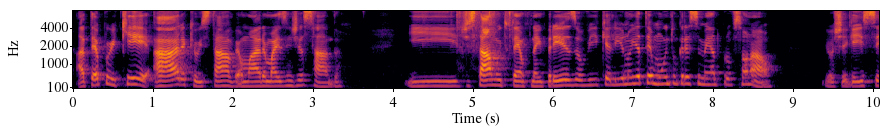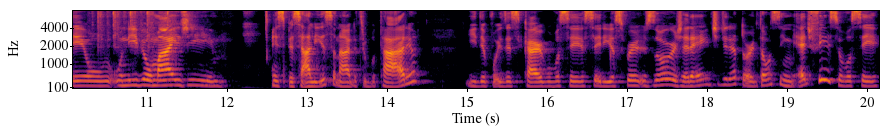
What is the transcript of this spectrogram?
Até porque a área que eu estava é uma área mais engessada. E de estar muito tempo na empresa, eu vi que ali não ia ter muito um crescimento profissional. Eu cheguei a ser o, o nível mais de especialista na área tributária, e depois desse cargo você seria supervisor, gerente, diretor. Então, assim, é difícil você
